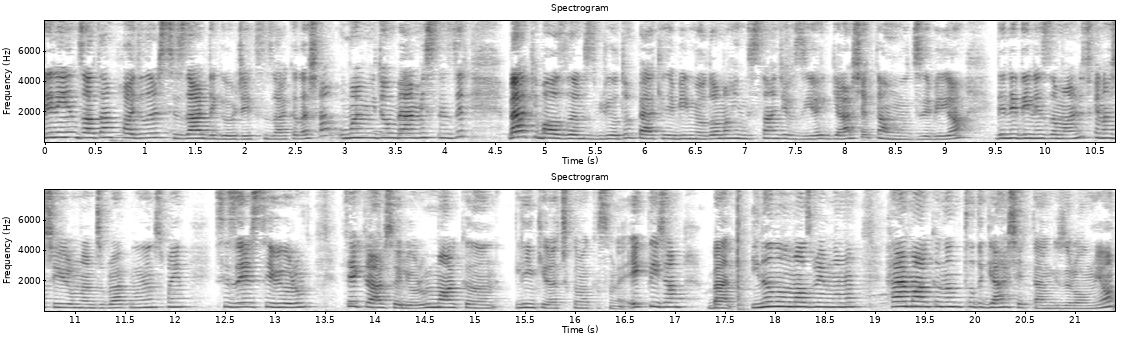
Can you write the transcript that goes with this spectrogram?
Deneyin zaten faydaları sizler de göreceksiniz arkadaşlar. Umarım videomu beğenmişsinizdir. Belki bazılarınız biliyordu, belki de bilmiyordu ama Hindistan cevizi yağı gerçekten mucize bir yağ. Denediğiniz zaman lütfen aşağıya yorumlarınızı bırakmayı unutmayın. Sizleri seviyorum. Tekrar söylüyorum markanın linkini açıklama kısmına ekleyeceğim. Ben inanılmaz memnunum. Her markanın tadı gerçekten güzel olmuyor.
